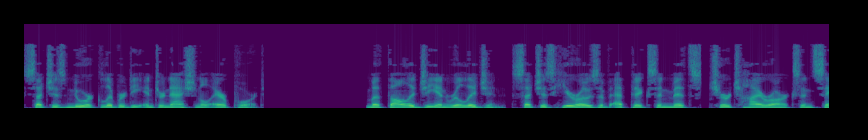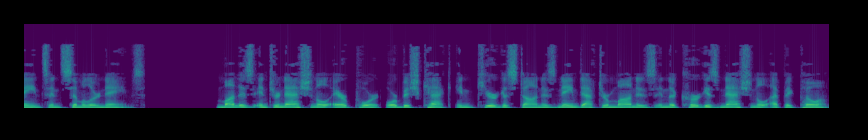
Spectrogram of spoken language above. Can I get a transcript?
such as Newark Liberty International Airport. Mythology and religion, such as heroes of epics and myths, church hierarchs and saints and similar names. Manas International Airport or Bishkek in Kyrgyzstan is named after Manas in the Kyrgyz national epic poem.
